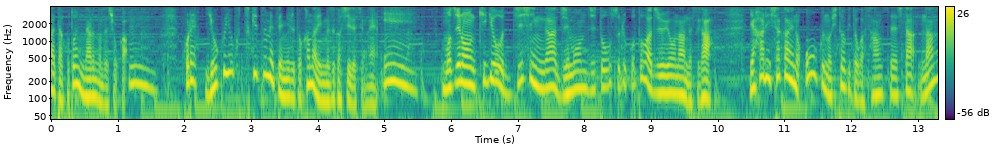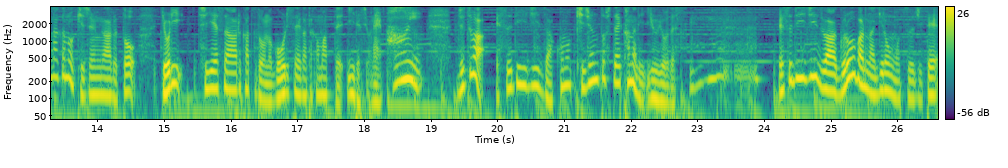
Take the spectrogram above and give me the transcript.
えたことになるのでしょうか。うん。これよくよく突き詰めてみるとかなり難しいですよね。ええもちろん企業自身が自問自答することは重要なんですがやはり社会の多くの人々が賛成した何らかの基準があるとより CSR 活動の合理性が高まっていいですよねはい。実は SDGs はこの基準としてかなり有用ですうん SDGs はグローバルな議論を通じて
